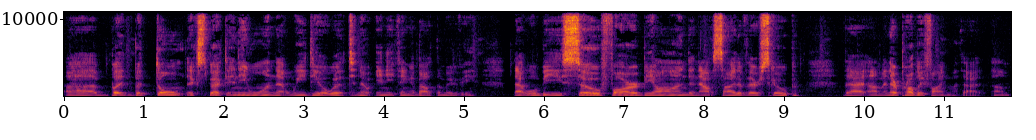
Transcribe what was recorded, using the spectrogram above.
Uh, but but don't expect anyone that we deal with to know anything about the movie. That will be so far beyond and outside of their scope that, um, and they're probably fine with that. Um,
